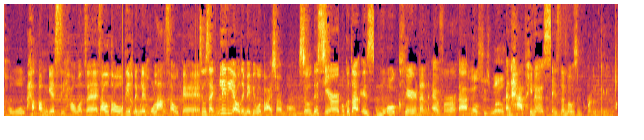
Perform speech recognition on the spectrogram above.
好黑暗嘅時候，或者收到啲令你好難受嘅消息，呢啲嘢我哋未必會擺上網。So this year，我覺得 is more clear than ever that Health as well. and happiness is the most important thing in life.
